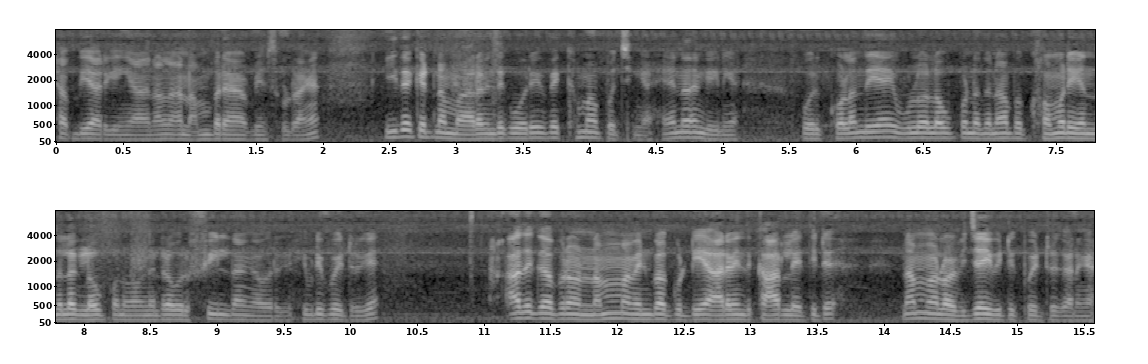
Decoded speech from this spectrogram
சப்பியாக இருக்கீங்க. அதனால் நான் நம்புகிறேன் அப்படின்னு சொல்கிறாங்க இதை கேட்டு நம்ம அரவிந்துக்கு ஒரே வெக்கமாக போச்சுங்க. என்னதான் கேட்குறீங்க ஒரு குழந்தைய இவ்வளோ லவ் பண்ணதுன்னா இப்போ குமரி எந்த அளவுக்கு லவ் பண்ணுவாங்கன்ற ஒரு ஃபீல் தாங்க அவருக்கு. இப்படி போயிட்டுருக்கு அதுக்கப்புறம் நம்ம வெண்பா குட்டியை அரவிந்த் காரில் ஏற்றிட்டு நம்மளோட விஜய் வீட்டுக்கு போயிட்டுருக்காருங்க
